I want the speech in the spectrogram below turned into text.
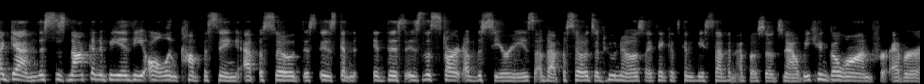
again this is not going to be the all-encompassing episode this is going to this is the start of the series of episodes and who knows i think it's going to be seven episodes now we can go on forever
